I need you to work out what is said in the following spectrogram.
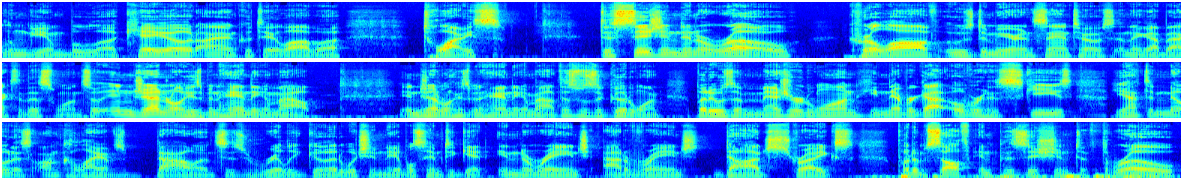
Lungiambula. KO'd Ion Cutelaba twice. Decisioned in a row Krylov, Ozdemir, and Santos, and they got back to this one. So in general, he's been handing them out in general, he's been handing them out. This was a good one, but it was a measured one. He never got over his skis. You have to notice Ankalaev's balance is really good, which enables him to get into range, out of range, dodge strikes, put himself in position to throw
